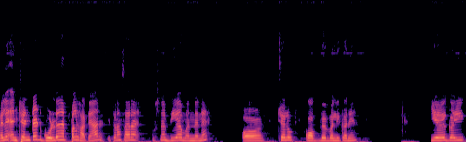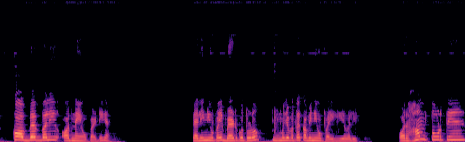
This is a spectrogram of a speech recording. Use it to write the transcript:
पहले एंचेंटेड गोल्डन एप्पल खाते हैं यार। इतना सारा उसने दिया बंदे ने। और चलो कॉबवेब वाली करें। ये गई कॉबवेब वाली और नहीं हो पाई, ठीक है? पहली नहीं हो पाई बेड को तोड़ो। मुझे पता है कभी नहीं हो पाई ये वाली। और हम तोड़ते हैं।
